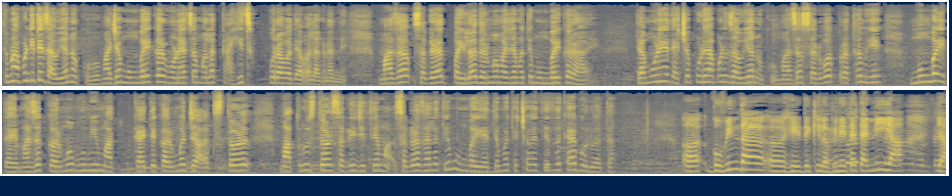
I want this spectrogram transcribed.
त्यामुळे आपण तिथे जाऊया नको. माझ्या मुंबईकर होण्याचा मला काहीच पुरावा द्यावा लागणार नाही. माझा सगळ्यात पहिला धर्म माझ्या मते मुंबईकर आहे. त्यामुळे त्याच्या पुढे आपण जाऊया नको. माझा सर्वप्रथम हे मुंबईत आहे. माझं कर्मभूमी मात काय ते कर्म जा स्थळ मातृस्थळ सगळी जिथे मा- सगळं झालं ते मुंबई आहे. त्यामुळे त्याच्या व्यतिरिक्त काय बोलू आता? गोविंदा हे देखील अभिनेते त्यांनी या या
